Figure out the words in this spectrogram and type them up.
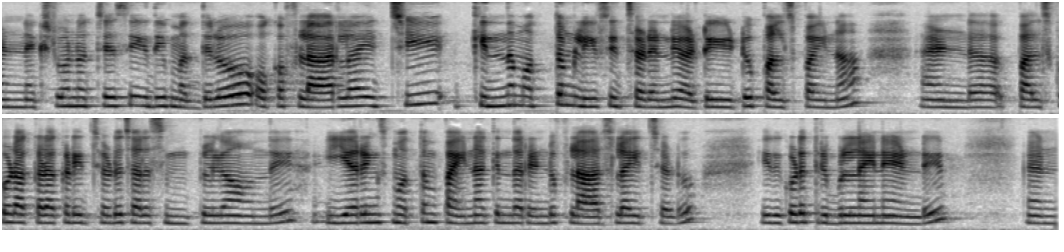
అండ్ నెక్స్ట్ వన్ వచ్చేసి ఇది మధ్యలో ఒక ఫ్లవర్లా ఇచ్చి కింద మొత్తం లీవ్స్ ఇచ్చాడండి అటు ఇటు పల్స్ పైన. అండ్ పల్స్ కూడా అక్కడక్కడ ఇచ్చాడు. చాలా సింపుల్గా ఉంది. ఇయర్ రింగ్స్ మొత్తం పైన కింద రెండు ఫ్లవర్స్లా ఇచ్చాడు. ఇది కూడా త్రిబుల్ నైనే అండి. అండ్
